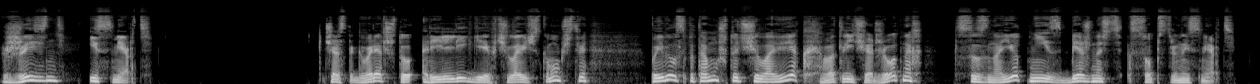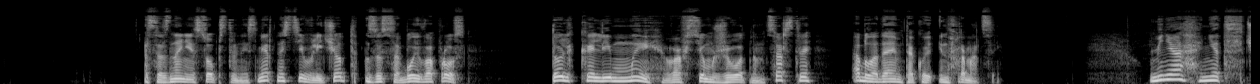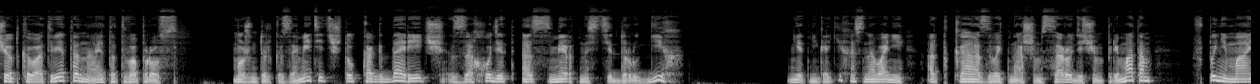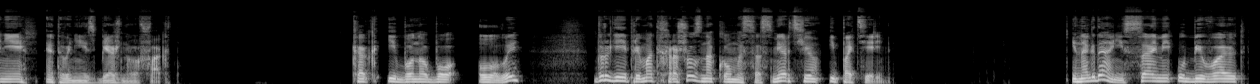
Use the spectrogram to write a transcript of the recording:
Жизнь и смерть. Часто говорят, что религия в человеческом обществе появилась потому, что человек, в отличие от животных, сознает неизбежность собственной смерти. Осознание собственной смертности влечет за собой вопрос, только ли мы во всем животном царстве обладаем такой информацией? У меня нет четкого ответа на этот вопрос. Можно только заметить, что когда речь заходит о смертности других, нет никаких оснований отказывать нашим сородичам-приматам в понимании этого неизбежного факта. Как и бонобо лолы, другие приматы хорошо знакомы со смертью и потерями. Иногда они сами убивают,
